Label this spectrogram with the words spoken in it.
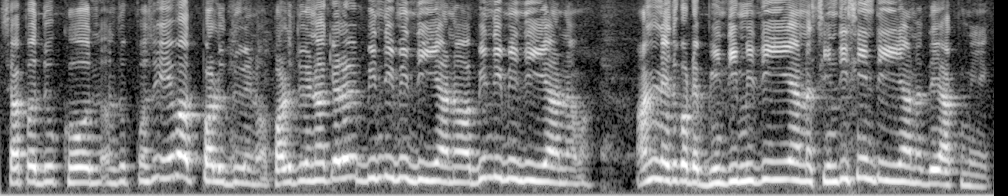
සැප දුක් දුක් ඒවත් පළුදු වෙනවා. පළුදු වෙනවා කියලා බිඳි බිඳි යනවා. බිඳි බිඳි යනවා. අන්න එතකොට බිඳි බිඳි යන සිඳි සිඳි යන දෙයක් මේක.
